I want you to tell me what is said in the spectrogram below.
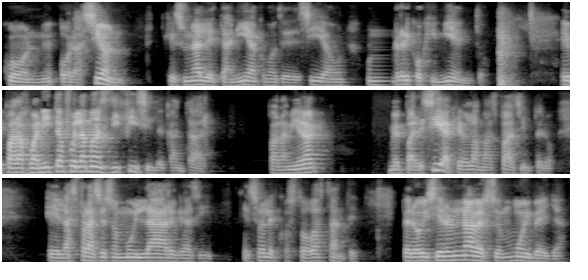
con oración, que es una letanía, como te decía, un, un recogimiento. Eh, para Juanita fue la más difícil de cantar. Para mí era, me parecía que era la más fácil, pero eh, las frases son muy largas y eso le costó bastante. Pero hicieron una versión muy bella.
